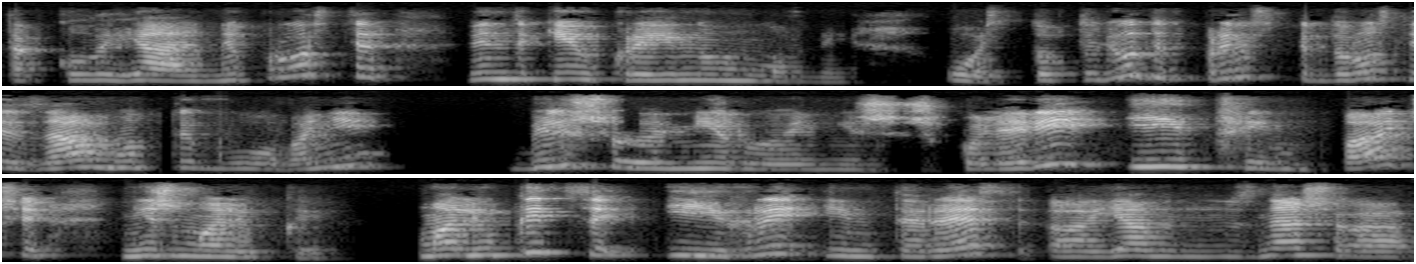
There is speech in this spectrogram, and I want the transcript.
так колегіальний простір, він такий україномовний. Ось, тобто люди, в принципі, дорослі замотивовані більшою мірою, ніж школярі, і тим паче, ніж малюки. Малюки це ігри, інтерес. Е, Я знаєш, е,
